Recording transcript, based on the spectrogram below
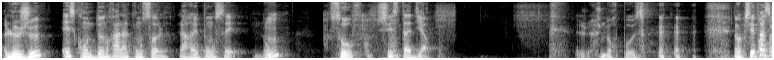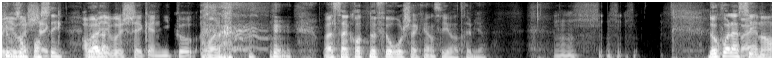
le jeu, est-ce qu'on te donnera la console? La réponse est non, sauf chez Stadia. Je me repose. Donc je sais pas ce que vous en pensez. Envoyez vos chèques à Nico. Voilà. 59 euros chacun, ça ira très bien. Donc voilà, c'est une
